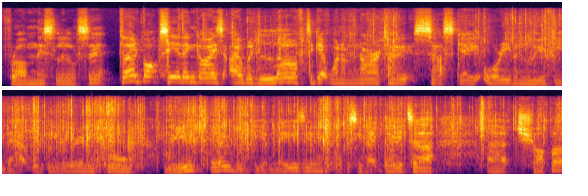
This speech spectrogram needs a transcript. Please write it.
from this little set. Third box here then guys, I would love to get one of Naruto, Sasuke or even Luffy. That would be really cool. Ryuk though would be amazing. Obviously that glitter. Uh, Chopper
